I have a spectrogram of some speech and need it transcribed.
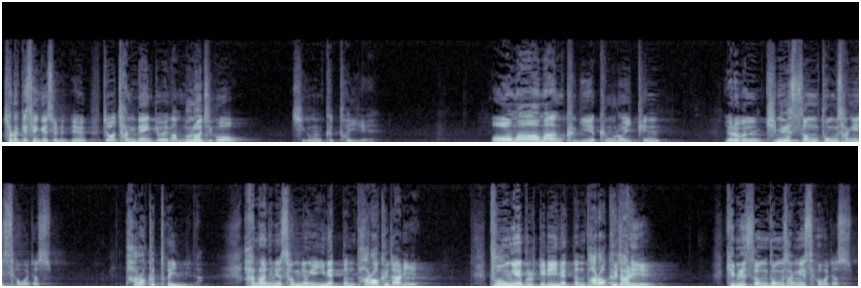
저렇게 생겼었는데요. 저 장대행 교회가 무너지고 지금은 그 터위에 어마어마한 크기의 금으로 입힌 여러분 김일성 동상이 세워졌습니다. 바로 그 터입니다. 하나님의 성령이 임했던 바로 그 자리에 부흥의 불길이 임했던 바로 그 자리에 김일성 동상이 세워졌습니다.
